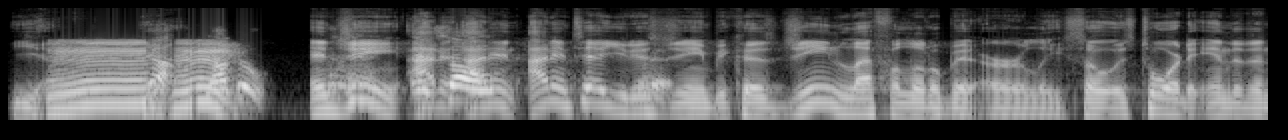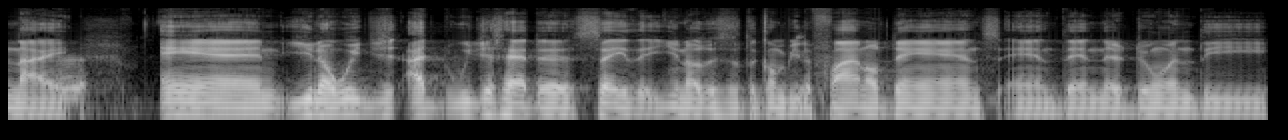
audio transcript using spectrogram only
Yeah. Yeah, Mhm. y'all do. And Gene, I, And I so- didn't I didn't tell you this. Gene, because Gene left a little bit early, so it was toward the end of the night, and you know we just I, we just had to say that you know this is going to be the final dance, and then they're doing the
